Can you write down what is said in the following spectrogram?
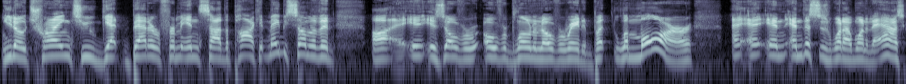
you know, trying to get better from inside the pocket. Maybe some of it uh, is over overblown and overrated. But Lamar, and and this is what I wanted to ask.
